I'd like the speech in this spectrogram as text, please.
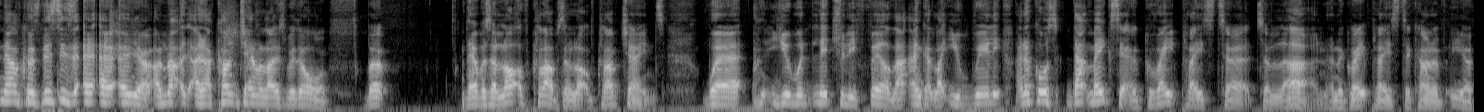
now, of course this is you know I'm not and I can't generalize with all, but there was a lot of clubs and a lot of club chains where you would literally feel that anger like you really and of course that makes it a great place to to learn and a great place to kind of you know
